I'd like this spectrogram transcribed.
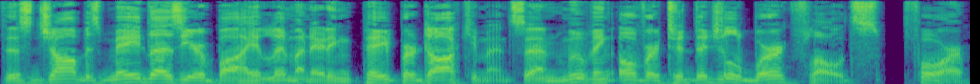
This job is made easier by eliminating paper documents and moving over to digital workflows. 4.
